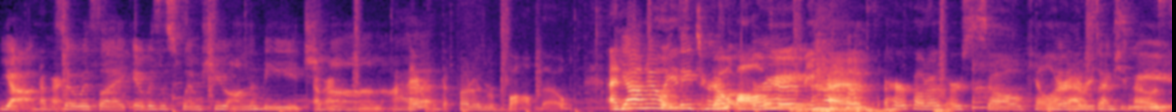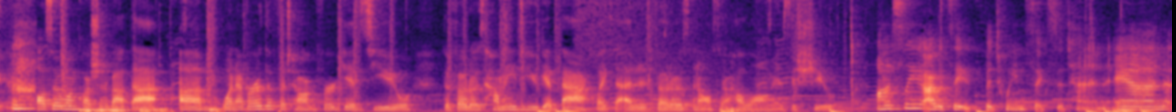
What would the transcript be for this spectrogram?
Yeah. Okay. So it was like, it was a swim shoot on the beach. Okay. Um, I had, the photos were bomb though. And yeah, no, they turned Go follow great. her because her photos are so killer every time she posts. Also, one question about that. Um, whenever the photographer gives you the photos, how many do you get back, like the edited photos, and also how long is the shoot? Honestly, I would say between six to 10. And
